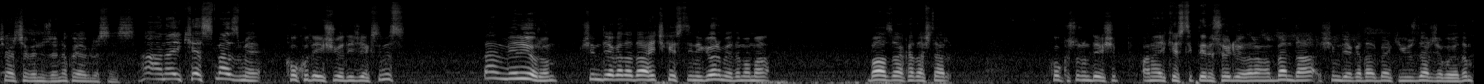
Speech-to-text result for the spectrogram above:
çerçevenin üzerine koyabilirsiniz. Ha, anayı kesmez mi? Koku değişiyor diyeceksiniz. Ben veriyorum. Şimdiye kadar daha hiç kestiğini görmedim ama bazı arkadaşlar kokusunun değişip anayı kestiklerini söylüyorlar ama ben daha şimdiye kadar belki yüzlerce boyadım.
